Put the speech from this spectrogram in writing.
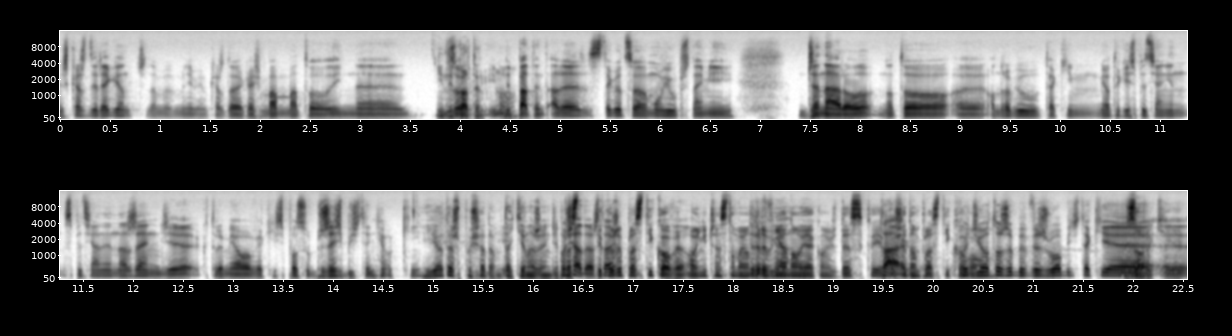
wiesz, każdy region, czy tam, nie wiem, każda jakaś mama ma to inne Inny wzorki, patent, inny no. patent, ale z tego, co mówił przynajmniej Gennaro, no to e, on robił takim, miał takie specjalnie, specjalne narzędzie, które miało w jakiś sposób rzeźbić te gnocchi. Ja też posiadam takie narzędzie, plas- Posiadasz, tylko tak? że plastikowe. Oni często mają Drewniane. drewnianą jakąś deskę, ja Tak. posiadam plastikową. Chodzi o to, żeby wyżłobić takie Wzorki e,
